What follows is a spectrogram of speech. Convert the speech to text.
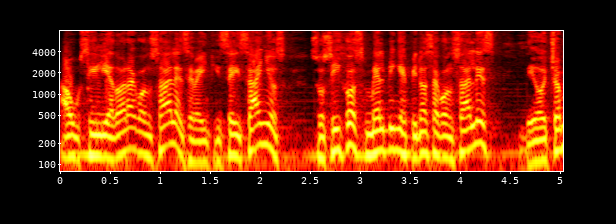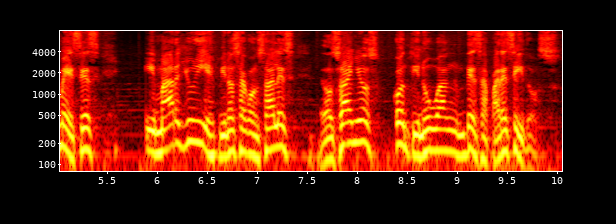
Auxiliadora González, de 26 años, sus hijos Melvin Espinosa González, de 8 meses, y Marjorie Espinosa González, de 2 años, continúan desaparecidos.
